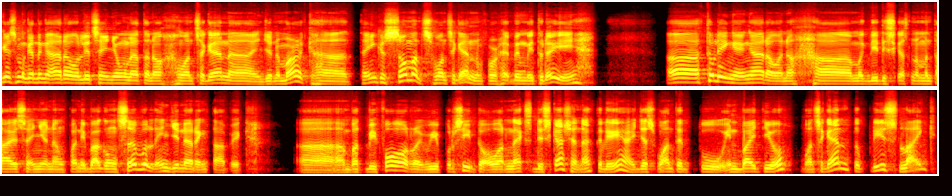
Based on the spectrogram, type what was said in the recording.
guys, magandang araw ulit sa inyong lahat. Ano? Once again, uh, Engineer Mark, uh, thank you so much once again for having me today. Uh, tuloy ngayong araw, ano, uh, magdi-discuss naman tayo sa inyo ng panibagong civil engineering topic. Uh, but before we proceed to our next discussion, actually, I just wanted to invite you once again to please like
